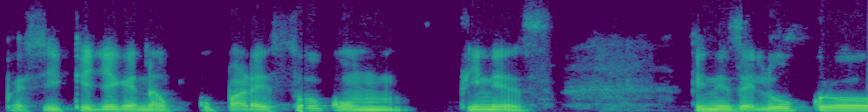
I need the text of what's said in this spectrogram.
pues sí que lleguen a ocupar esto con fines fines de lucro,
